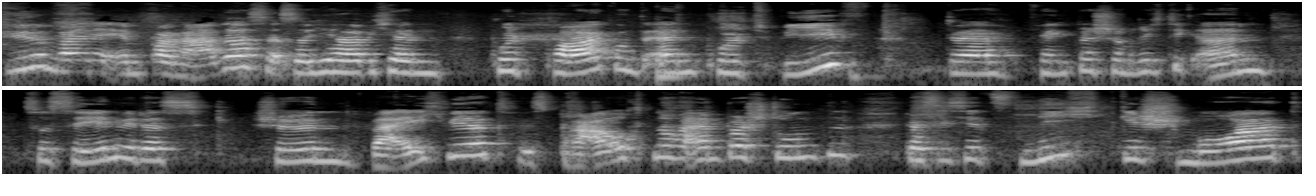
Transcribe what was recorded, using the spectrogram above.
für meine Empanadas, also hier habe ich ein Pulled Pork und ein Pulled Beef. Da fängt man schon richtig an zu sehen, wie das schön weich wird. Es braucht noch ein paar Stunden. Das ist jetzt nicht geschmort,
